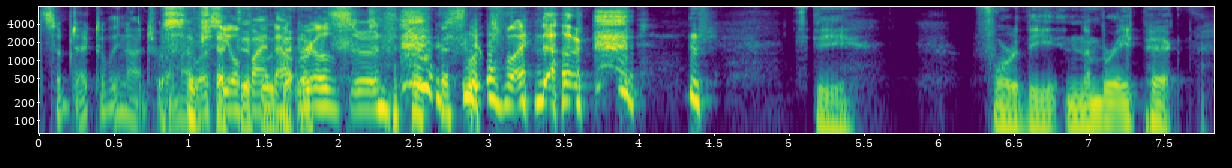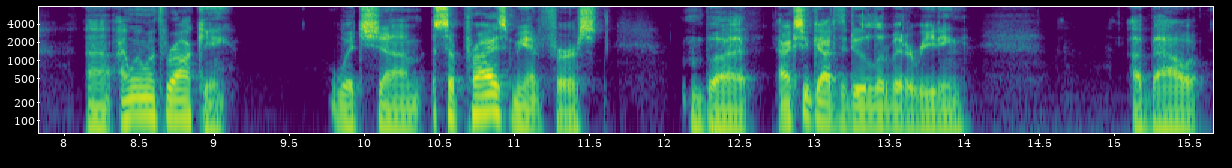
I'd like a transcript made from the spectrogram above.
subjectively not true list. You'll find out real soon. You'll find out. the for the number eight pick, uh, I went with Rocky, which um, surprised me at first, but I actually got to do a little bit of reading about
